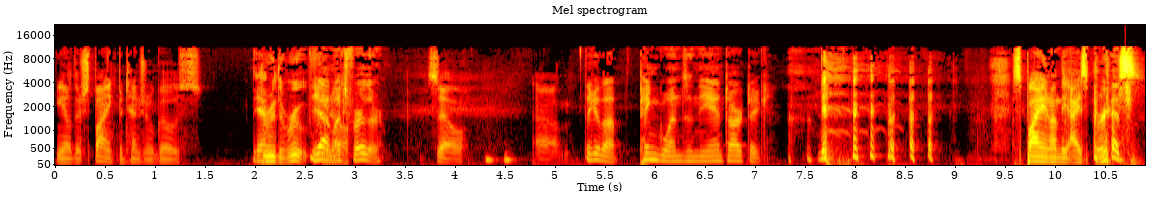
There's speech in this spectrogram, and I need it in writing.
you know, their spying potential goes through the roof. Yeah, you know? much further. So um, Think of the penguins in the Antarctic, spying on the icebergs.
